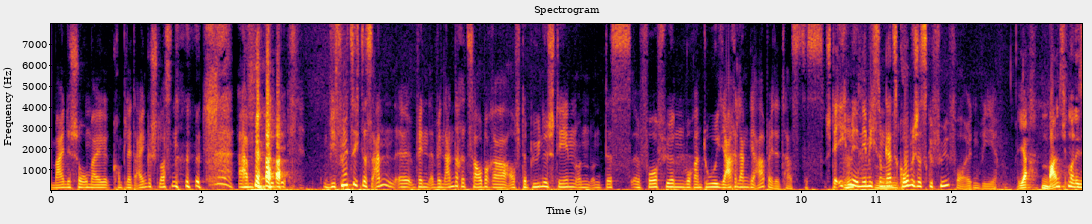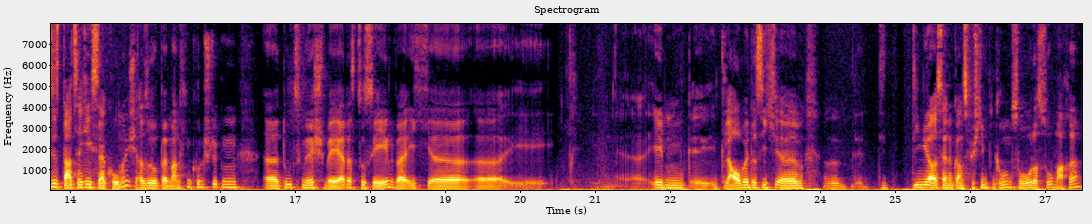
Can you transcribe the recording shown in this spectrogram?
Meine Show mal komplett eingeschlossen. ähm, wie fühlt sich das an, äh, wenn, wenn andere Zauberer auf der Bühne stehen und, und das äh, vorführen, woran du jahrelang gearbeitet hast? Das stelle ich mir hm. nämlich so ein ganz komisches Gefühl vor irgendwie. Ja, manchmal ist es tatsächlich sehr komisch. Also bei manchen Kunststücken äh, tut es mir schwer, das zu sehen, weil ich äh, äh, eben äh, glaube, dass ich die Dinge aus einem ganz bestimmten Grund so oder so mache.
